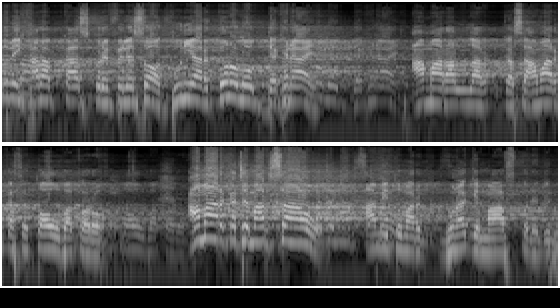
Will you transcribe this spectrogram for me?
তুমি খারাপ কাজ করে ফেলেছ দুনিয়ার কোন লোক দেখে নাই আমার আল্লাহর কাছে আমার কাছে তওবা করো আমার কাছে মাফ চাও আমি তোমার গুনাহকে মাফ করে দিব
